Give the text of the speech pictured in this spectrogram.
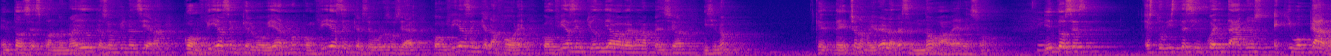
Entonces, cuando no hay educación financiera, confías en que el gobierno, confías en que el Seguro Social, confías en que la FORE, confías en que un día va a haber una pensión. Y si no, que de hecho la mayoría de las veces no va a haber eso. Y entonces, estuviste 50 años equivocado,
